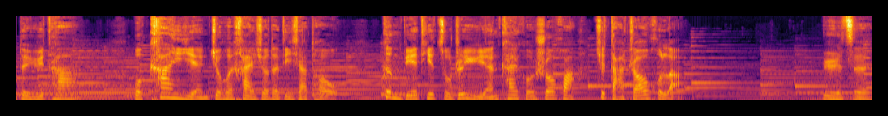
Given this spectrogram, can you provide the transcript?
对于他，我看一眼就会害羞的低下头，更别提组织语言开口说话去打招呼了。日子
